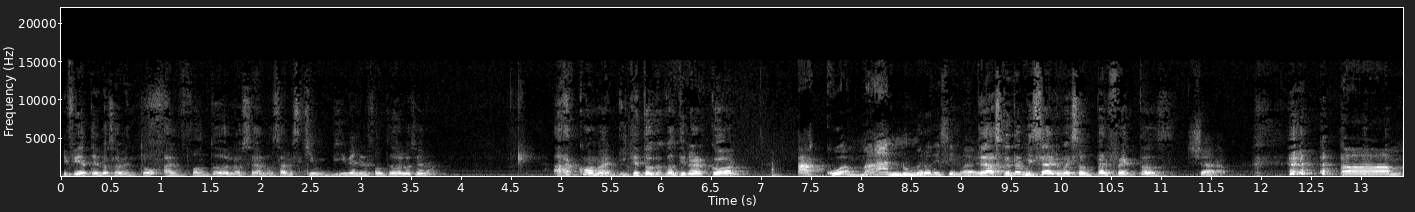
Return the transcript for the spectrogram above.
Y fíjate, los aventó al fondo del océano. ¿Sabes quién vive en el fondo del océano? Aquaman. Y te toca continuar con... Aquaman número ¿Te 19. das cuenta? Mis sideways son perfectos. Shut up. Um,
